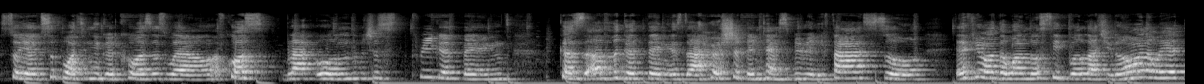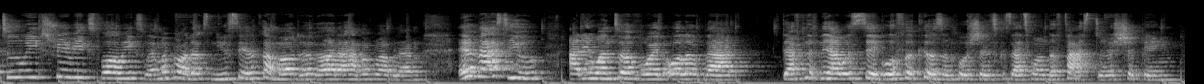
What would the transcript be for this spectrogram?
So you're supporting a good cause as well. Of course, black owned, which is three good things. Because the other good thing is that her shipping tends to be really fast. So if you're the one of those people that you don't want to wait two weeks, three weeks, four weeks when my products new sale come out, oh god I have a problem. If that's you and you want to avoid all of that, definitely I would say go for Curls and Potions because that's one of the faster shipping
